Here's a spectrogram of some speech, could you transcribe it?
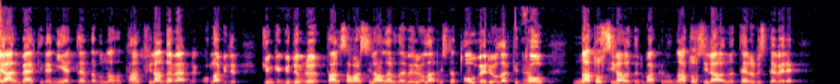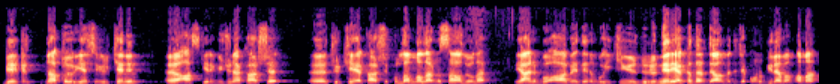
Yani belki de niyetlerinde bundan sonra tank filan da vermek olabilir. Çünkü güdümlü tank savar silahları da veriyorlar. İşte TOW veriyorlar ki TOW NATO silahıdır. Bakın NATO silahını teröriste verip bir NATO üyesi ülkenin e, askeri gücüne karşı e, Türkiye'ye karşı kullanmalarını sağlıyorlar. Yani bu ABD'nin bu iki yüzlülüğü nereye kadar devam edecek onu bilemem ama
